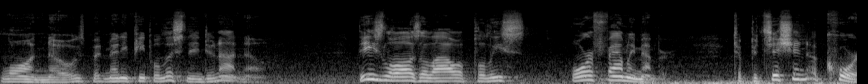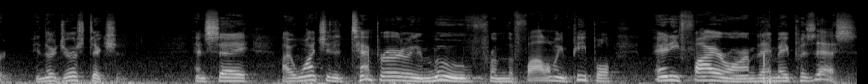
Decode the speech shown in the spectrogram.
lawn knows, but many people listening do not know. These laws allow a police or family member to petition a court in their jurisdiction and say, I want you to temporarily remove from the following people any firearm they may possess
